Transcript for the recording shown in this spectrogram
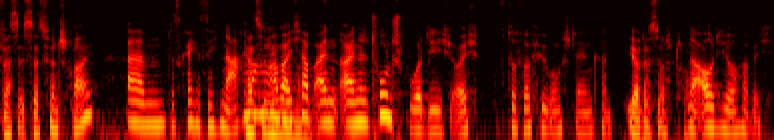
was ist das für ein Schrei? Ähm, das kann ich jetzt nicht nachmachen, aber ich habe ein, eine Tonspur, die ich euch zur Verfügung stellen kann. Ja, das ist toll. Eine Audio habe ich.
